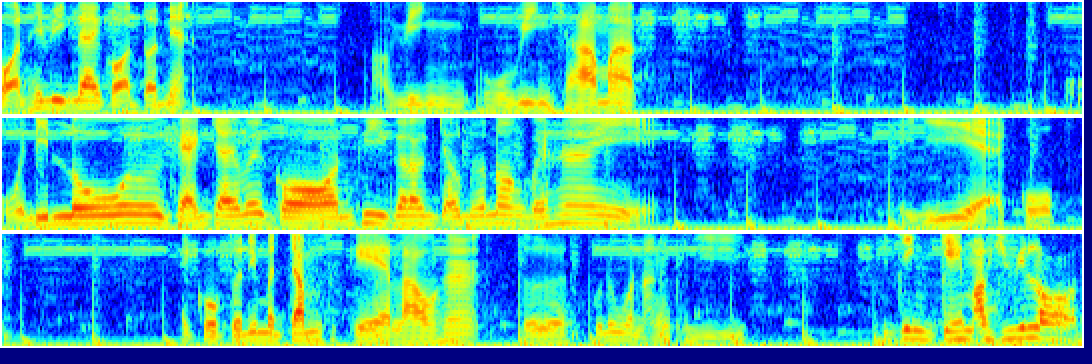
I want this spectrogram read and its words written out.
ก่อนให้วิ่งได้ก่อนตอนเนี้ย เอาวิ่งโอ้วิ่งช้ามาก โอ้ดินโลแข็งใจไว้ก่อน พี่กำลังจะเอาเนื้อน่องไปให้ไอ้เหี้ยกบไอ้กบตัวนี้มันจำสแกเราฮะ เออคุณนึกว่าหนังผี จริงๆเกมเอาชีวิตรอด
